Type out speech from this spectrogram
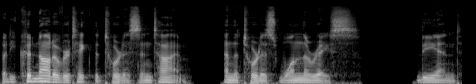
But he could not overtake the tortoise in time, and the tortoise won the race. The end.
